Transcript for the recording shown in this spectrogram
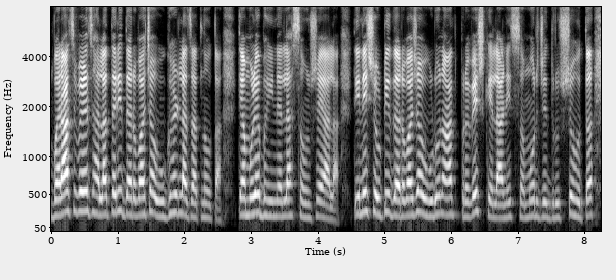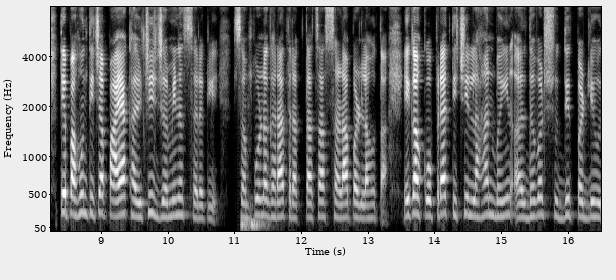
बराच वेळ झाला तरी दरवाजा उघडला जात नव्हता. त्यामुळे बहिणीला संशय आला. तिने शेवटी दरवाजा उघडून आत प्रवेश केला आणि समोर जे दृश्य होतं ते पाहून तिच्या पायाखालची जमीनच सरकली. संपूर्ण घरात रक्ताचा सडा पडला होता. एका कोपऱ्यात तिची लहान बहीण अर्धवट शुद्धीत पडली होती.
